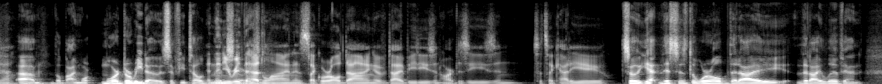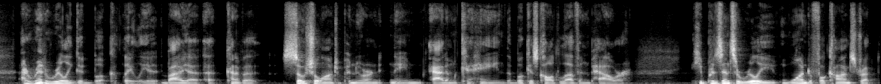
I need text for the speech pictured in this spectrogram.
Yeah. um, they'll buy more more Doritos if you tell. And then you read the stories. headline, it's like we're all dying of diabetes and heart disease. And so it's like, how do you so yeah, this is the world that I that I live in. I read a really good book lately uh, by a, a kind of a social entrepreneur named Adam Kahane. The book is called Love and Power. He presents a really wonderful construct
